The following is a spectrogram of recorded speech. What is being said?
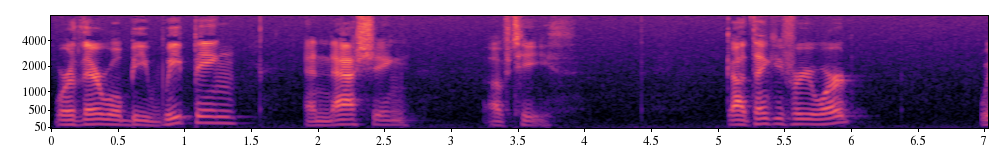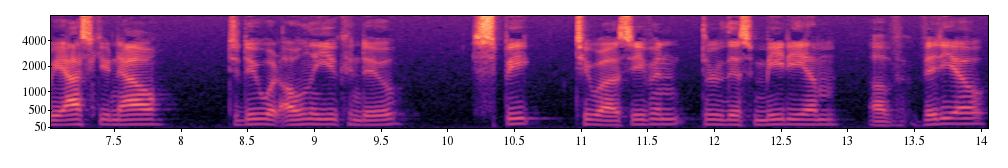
where there will be weeping and gnashing of teeth. God, thank you for your word. We ask you now to do what only you can do. Speak to us, even through this medium of video.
